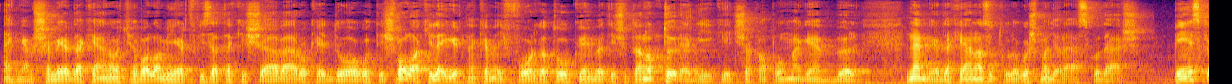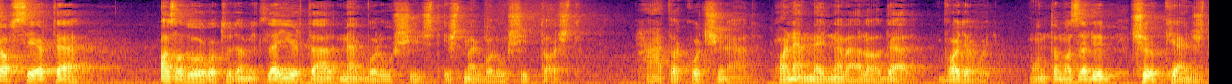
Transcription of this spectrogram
Engem sem érdekel, hogyha valamiért fizetek és elvárok egy dolgot, és valaki leírt nekem egy forgatókönyvet, és utána töredékét se kapom meg ebből. Nem érdekel az utólagos magyarázkodás. Pénzt kapsz érte, az a dolgot, hogy amit leírtál, megvalósítsd és megvalósítasd. Hát akkor csináld. Ha nem megy, ne vállald el. Vagy ahogy mondtam az előbb, csökkentsd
